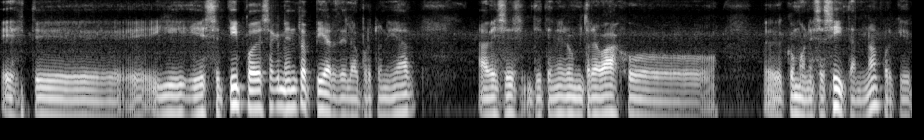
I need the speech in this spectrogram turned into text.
este, y, ese tipo de segmento pierde la oportunidad a veces de tener un trabajo eh, como necesitan, ¿no? porque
